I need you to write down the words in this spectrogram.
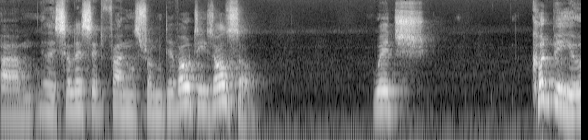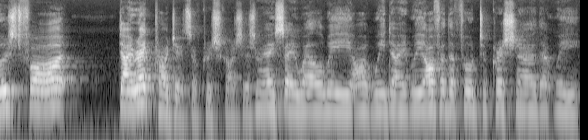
Um, they solicit funds from devotees also, which could be used for direct projects of Krishna consciousness. We may say, well, we, we, we offer the food to Krishna that we,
